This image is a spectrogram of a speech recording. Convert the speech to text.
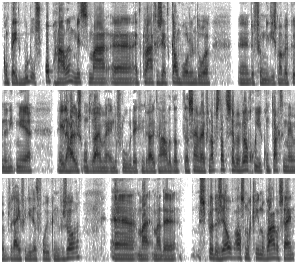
complete boedels ophalen, mits maar eh, het klaargezet kan worden door eh, de families. Maar wij kunnen niet meer het hele huis ontruimen en de vloerbedekking eruit halen. Dat, daar zijn wij vanaf gestapt. Ze hebben wel goede contacten met bedrijven die dat voor je kunnen verzorgen. Eh, maar, maar de spullen zelf, als ze nog kringloopwaardig zijn,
